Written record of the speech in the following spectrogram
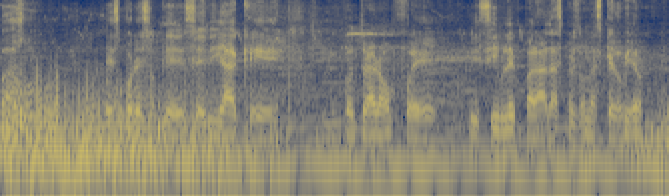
bajo. Es por eso que ese día que lo encontraron fue visible para las personas que lo vieron.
